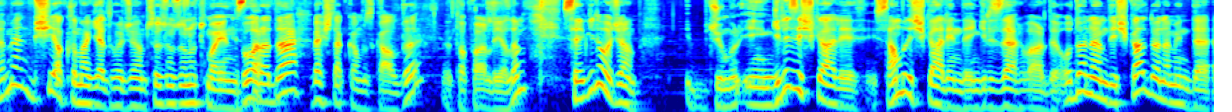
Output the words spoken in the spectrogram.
Hemen bir şey aklıma geldi hocam. Sözünüzü unutmayın. Bu arada 5 dakikamız kaldı. E, Toparlayalım. Sevgili hocam, Cumhur İngiliz işgali, İstanbul işgalinde İngilizler vardı. O dönemde işgal döneminde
